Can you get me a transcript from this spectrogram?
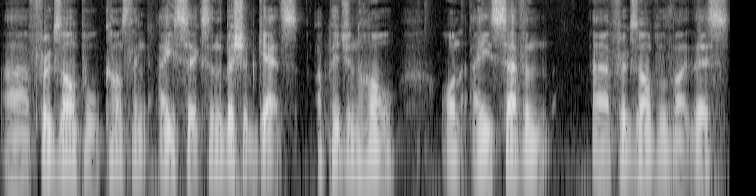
Uh, for example, castling a6, and the bishop gets a pigeonhole on a7, uh, for example, like this,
